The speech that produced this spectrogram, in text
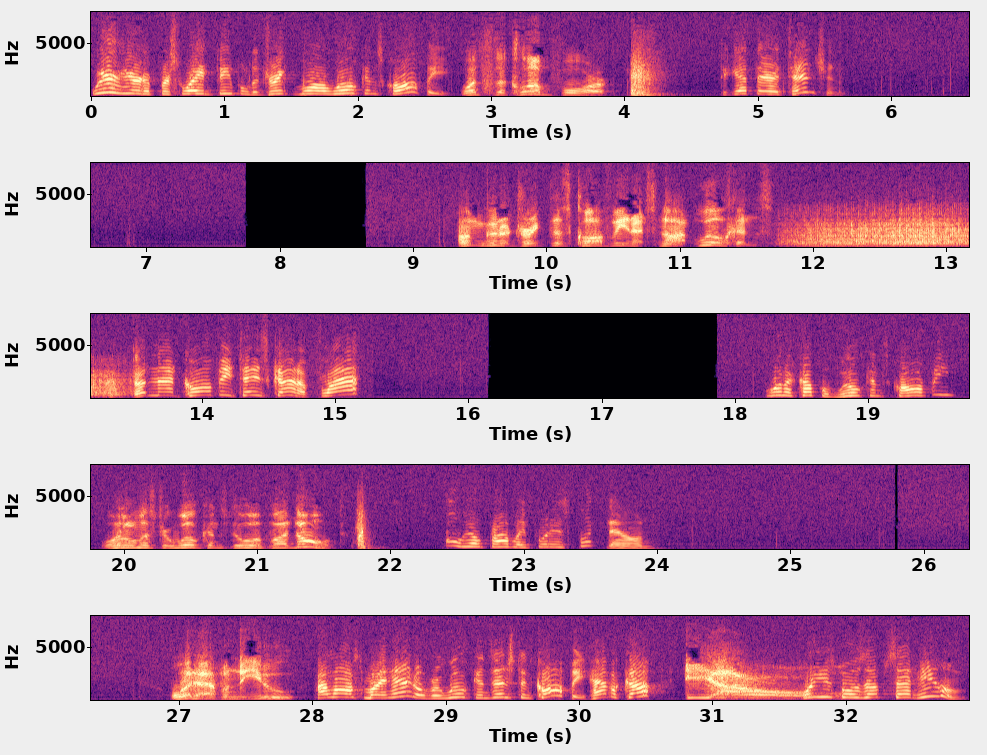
We're here to persuade people to drink more Wilkins coffee, What's the club for? to get their attention. I'm gonna drink this coffee and it's not Wilkins. Doesn't that coffee taste kind of flat? Want a cup of Wilkins coffee? What'll Mr. Wilkins do if I don't? Oh, he'll probably put his foot down. What happened to you? I lost my head over Wilkins instant coffee. Have a cup? Yow! What do you suppose upset him?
